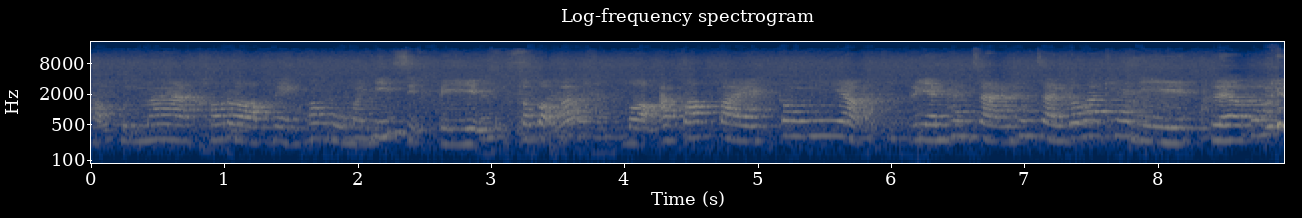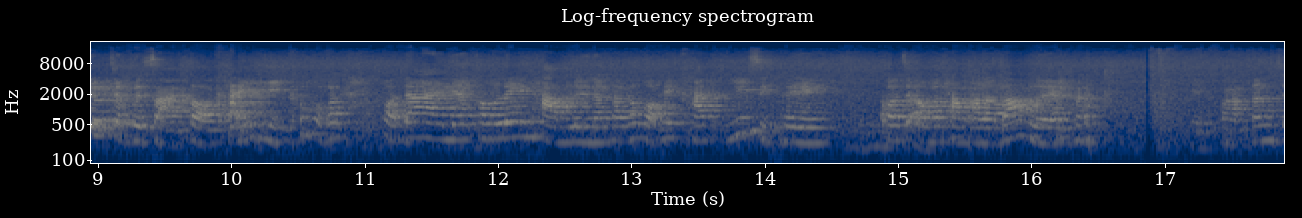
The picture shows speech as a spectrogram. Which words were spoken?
ขอบคุณมากเขารอเพลงพ่อครูมา 20 ปีเขาบอกว่าบอกอาป๊อกไปก็เงียบเรียนท่านจันท่านจันก็ว่าแค่ดี แล้วก็ไม่รู้จะปรึกษาต่อใครอีกเขาบอกว่าพอได้เนี่ยเขาเร่งทำเลยนะคะเขาบอกให้คัด 20 เพลงเขาจะเอามาทำอัลบั้มเลย เห็นความตั้งใจ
